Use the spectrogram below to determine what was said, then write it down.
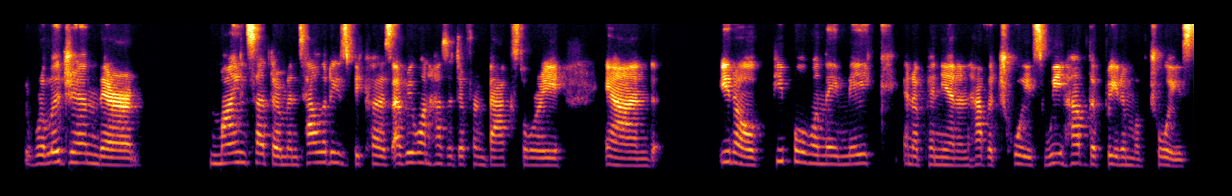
religion, their mindset, their mentalities, because everyone has a different backstory and you know, people, when they make an opinion and have a choice, we have the freedom of choice.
